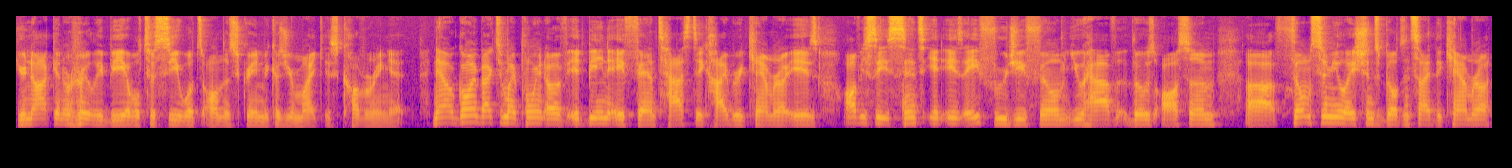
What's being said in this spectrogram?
you're not going to really be able to see what's on the screen because your mic is covering it. Now going back to my point of it being a fantastic hybrid camera is obviously since it is a Fujifilm you have those awesome uh, film simulations built inside the camera.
